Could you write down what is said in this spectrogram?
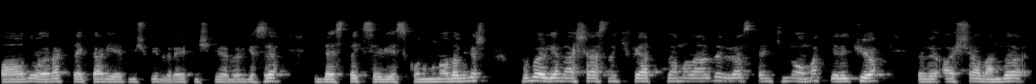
bağlı olarak tekrar 71 lira, 72 lira bölgesi bir destek seviyesi konumunu alabilir. Bu bölgenin aşağısındaki fiyatlamalarda biraz temkinli olmak gerekiyor. Tabii aşağı alanda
